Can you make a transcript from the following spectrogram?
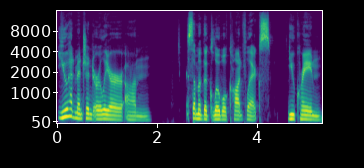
You had mentioned earlier um, some of the global conflicts, Ukraine.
